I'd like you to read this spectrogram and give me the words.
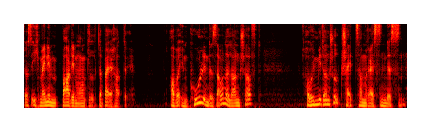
dass ich meinen Bademantel dabei hatte. Aber im Pool in der Saunalandschaft habe ich mich dann schon gescheit zusammenreißen müssen.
